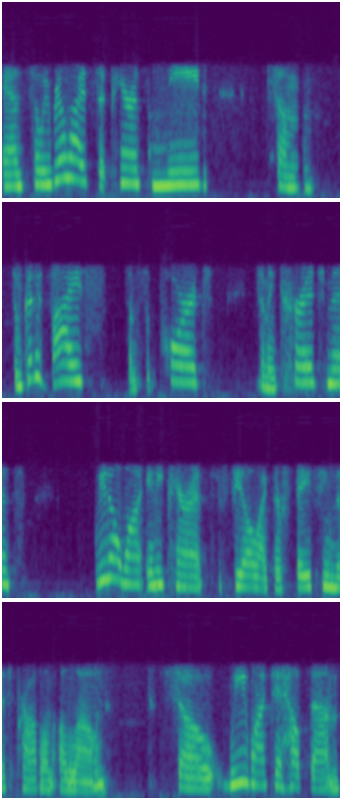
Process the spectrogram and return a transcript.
And so we realized that parents need some some good advice, some support, some encouragement. We don't want any parent to feel like they're facing this problem alone. So we want to help them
